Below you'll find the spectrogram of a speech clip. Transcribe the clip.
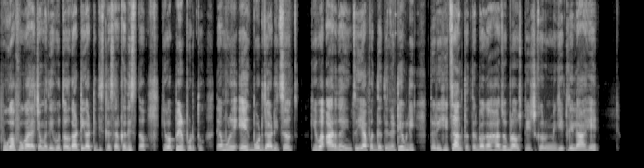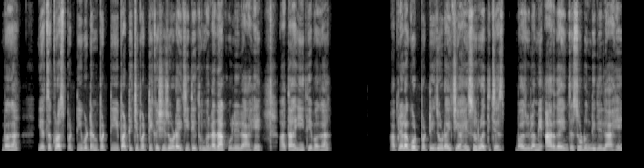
फुगा फुगा त्याच्यामध्ये होतं गाठी गाठी दिसल्यासारखं दिसतं किंवा पीळ पडतो. त्यामुळे एक बोट जाडीचंच किंवा अर्धा इंच या पद्धतीने ठेवली तरीही चालतं. तर बघा हा जो ब्लाऊज स्टिच करून मी घेतलेला आहे बघा याचं क्रॉसपट्टी बटनपट्टी पाठीची पट्टी कशी जोडायची ते तुम्हाला दाखवलेलं आहे. आता इथे बघा आपल्याला गोटपट्टी जोडायची आहे. सुरुवातीच्या बाजूला मी अर्धा इंच सोडून दिलेला आहे.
